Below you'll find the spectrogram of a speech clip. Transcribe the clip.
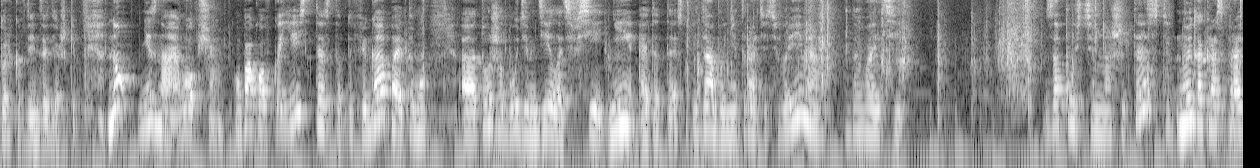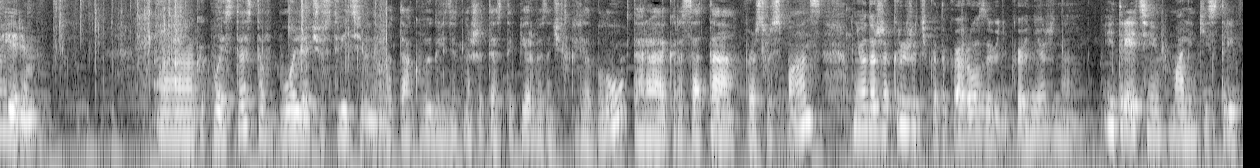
только в день задержки. Ну, не знаю, в общем, упаковка есть, тестов дофига, поэтому тоже будем делать все дни этот тест. И дабы не тратить время, давайте запустим наши тесты. Ну и как раз проверим, а, какой из тестов более чувствительный. Вот так выглядят наши тесты. Первый, значит, Clear Blue. Вторая красота First Response. У него даже крышечка такая розовенькая, нежная. И третий маленький стрип,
